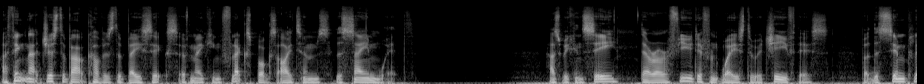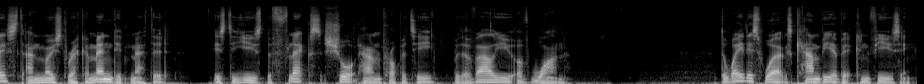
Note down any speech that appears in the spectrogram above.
I think that just about covers the basics of making Flexbox items the same width. As we can see, there are a few different ways to achieve this, but the simplest and most recommended method is to use the flex shorthand property with a value of 1. The way this works can be a bit confusing,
